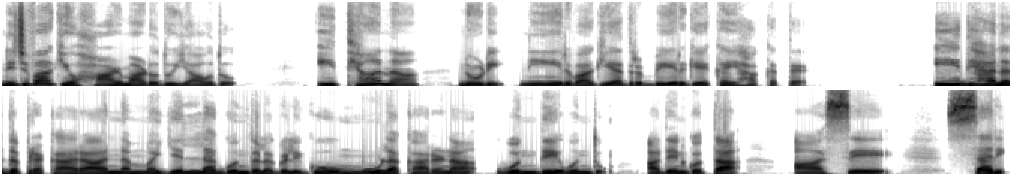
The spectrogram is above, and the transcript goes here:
ನಿಜವಾಗಿಯೂ ಹಾಳ್ಮಾಡೋದು ಯಾವುದು? ಈ ಧ್ಯಾನ ನೋಡಿ ನೇರವಾಗಿ ಅದರ ಬೇರ್ಗೆ ಕೈ ಹಾಕತ್ತೆ. ಈ ಧ್ಯಾನದ ಪ್ರಕಾರ ನಮ್ಮ ಎಲ್ಲ ಗೊಂದಲಗಳಿಗೂ ಮೂಲ ಕಾರಣ ಒಂದೇ ಒಂದು. ಅದೇನ್ ಗೊತ್ತಾ? ಆಸೆ. ಸರಿ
